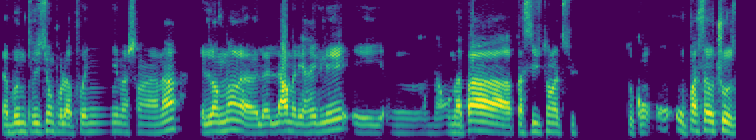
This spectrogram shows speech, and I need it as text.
la bonne position pour la poignée, machin, là, là. Et le lendemain, l'arme, elle est réglée et on n'a pas passé du temps là-dessus. Donc, on, passe à autre chose.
